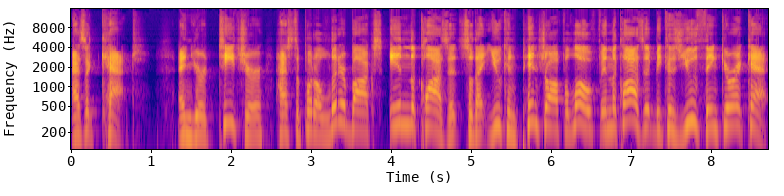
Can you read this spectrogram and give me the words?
as a cat and your teacher has to put a litter box in the closet so that you can pinch off a loaf in the closet because you think you're a cat.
